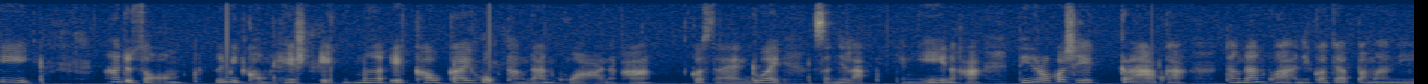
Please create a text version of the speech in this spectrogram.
ที่ 5.2 ลิมิตของ hx เมื่อ x เข้าใกล้ 6 ทางด้านขวานะคะ ก็แสดงด้วยสัญลักษณ์อย่างนี้นะคะ ทีนี้เราก็เช็คกราฟค่ะ ทางด้านขวานี่ก็จะประมาณนี้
